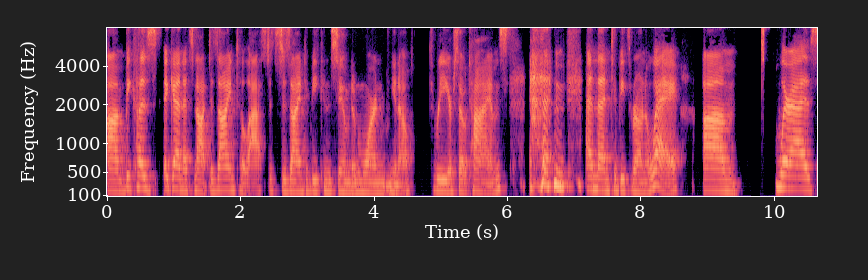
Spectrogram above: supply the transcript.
um, because again, it's not designed to last. It's designed to be consumed and worn, you know, three or so times and and then to be thrown away. Um, whereas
